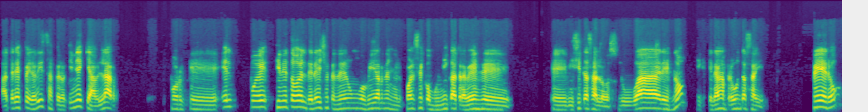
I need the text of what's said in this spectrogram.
a, tres periodistas, pero tiene que hablar, porque él puede, tiene todo el derecho a tener un gobierno en el cual se comunica a través de eh, visitas a los lugares, ¿no? Y que le hagan preguntas ahí. Pero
